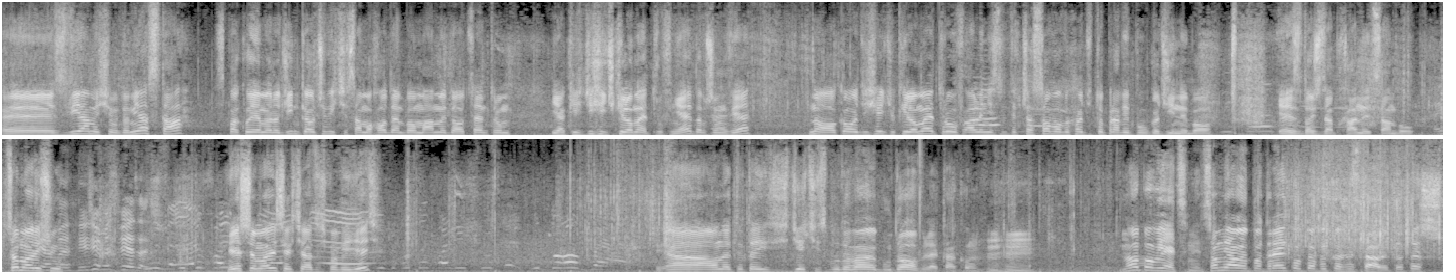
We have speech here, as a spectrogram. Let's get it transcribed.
E, zwijamy się do miasta, spakujemy rodzinkę, oczywiście samochodem, bo mamy do centrum jakieś 10 km, nie? Dobrze mówię? No, około 10 km, ale niestety czasowo wychodzi to prawie pół godziny, bo jest dość zapchany Sambuł. Co Marysiu? Jedziemy, jedziemy zwiedzać. Jeszcze Marysia chciała coś powiedzieć? A, one tutaj dzieci zbudowały budowlę taką. Mhm. No powiedzmy, co miały pod ręką, to wykorzystały. To też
